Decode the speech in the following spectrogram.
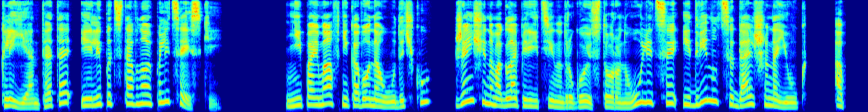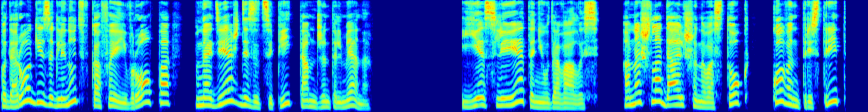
клиент это или подставной полицейский. Не поймав никого на удочку, женщина могла перейти на другую сторону улицы и двинуться дальше на юг, а по дороге заглянуть в кафе «Европа» в надежде зацепить там джентльмена. Если это не удавалось, она шла дальше на восток, Ковентри-стрит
